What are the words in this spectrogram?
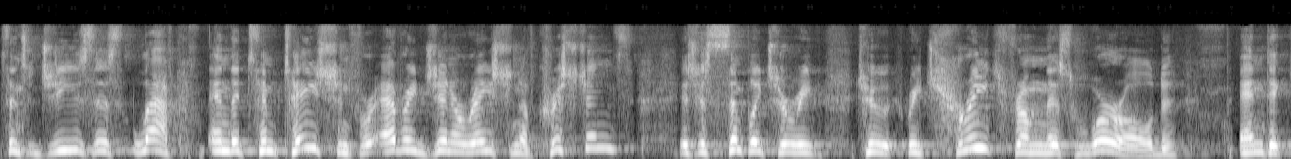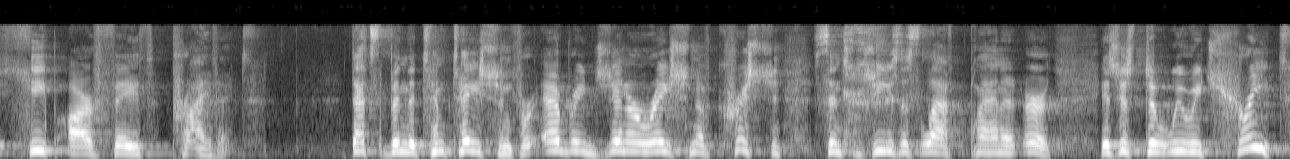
since Jesus left. And the temptation for every generation of Christians is just simply to, re- to retreat from this world and to keep our faith private. That's been the temptation for every generation of Christian since Jesus left planet Earth. It's just that we retreat.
